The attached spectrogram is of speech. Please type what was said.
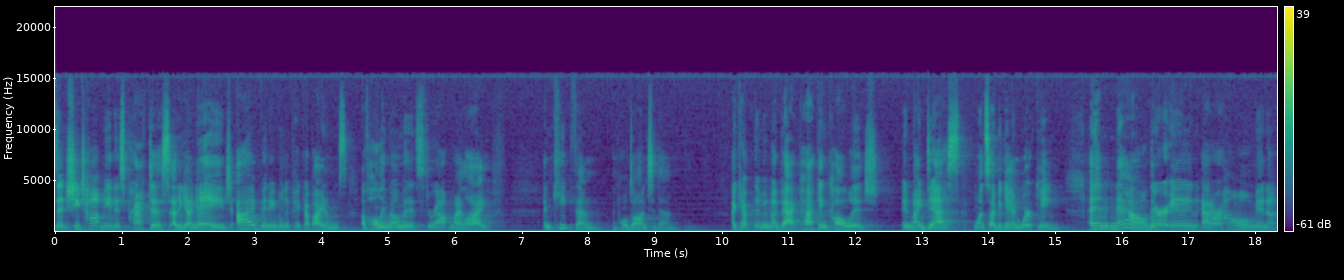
Since she taught me this practice at a young age, I've been able to pick up items of holy moments throughout my life and keep them and hold on to them. I kept them in my backpack in college, in my desk once I began working, and now they're in at our home in an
